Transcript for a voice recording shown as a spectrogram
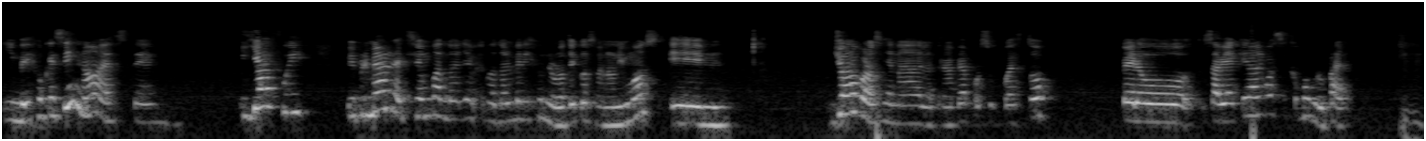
Y me dijo que sí, ¿no? Este, y ya fui. Mi primera reacción cuando, cuando él me dijo neuróticos anónimos, eh, yo no conocía nada de la terapia, por supuesto, pero sabía que era algo así como grupal. Uh -huh.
